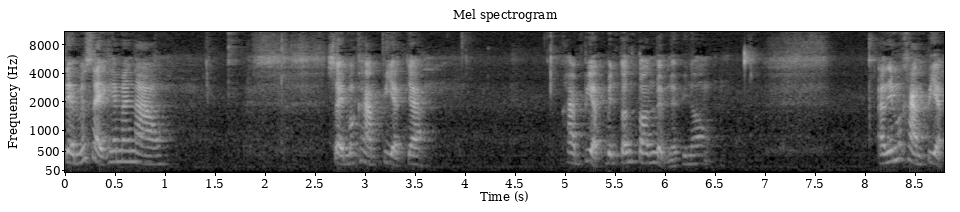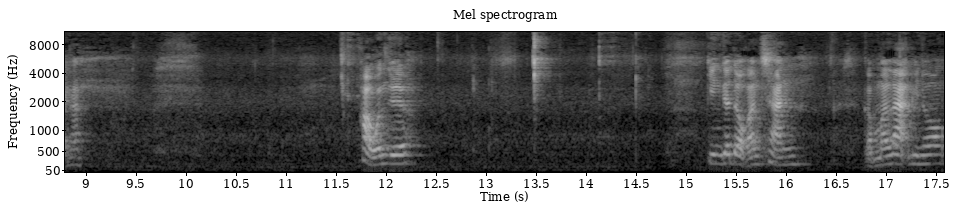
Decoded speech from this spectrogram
แต่ไม่ใส่แค่มะนาว ใส่มะขามเปียกจ้ะขามเปียกเป็นต้นๆแบบนี้พี่น้อง อันนี้มะขามเปียกนะเผากันเยอะกินกระดอกอัญชันกับมะละพี่น้อง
